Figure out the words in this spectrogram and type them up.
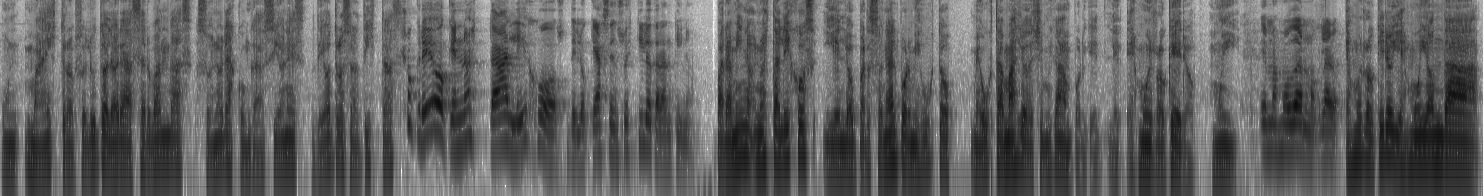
un maestro absoluto a la hora de hacer bandas sonoras con canciones de otros artistas. Yo creo que no está lejos de lo que hace en su estilo Tarantino para mí no, no, está lejos y en lo personal, por mis gustos, me gusta más lo de James Gunn porque es muy rockero, muy... Es más moderno, claro. Es muy rockero y es muy onda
